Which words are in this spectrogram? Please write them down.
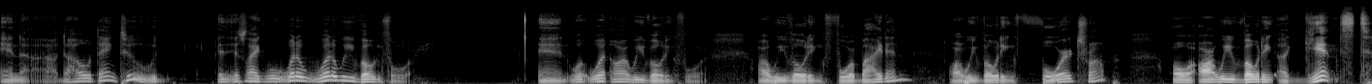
And uh, the whole thing too, it's like, well, what are, what are we voting for? And what what are we voting for? Are we voting for Biden? Are we voting for Trump? Or are we voting against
